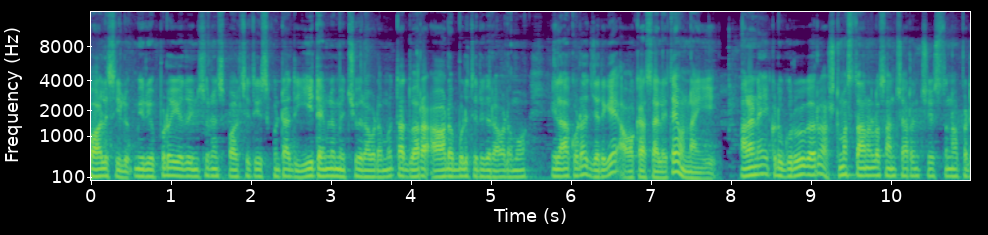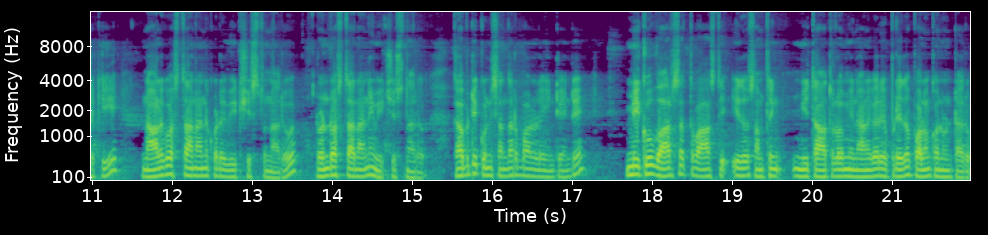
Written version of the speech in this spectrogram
పాలసీలు. మీరు ఎప్పుడో ఏదో ఇన్సూరెన్స్ పాలసీ తీసుకుంటే అది ఈ టైంలో మెచ్యూర్ అవ్వడము తద్వారా ఆ డబ్బులు తిరిగి రావడము ఇలా కూడా జరిగే అవకాశాలు అయితే ఉన్నాయి. అలానే ఇక్కడ గురువు గారు అష్టమ స్థానంలో సంచారం చేస్తున్నప్పటికీ నాలుగో స్థానాన్ని కూడా వీక్షిస్తున్నారు రెండో స్థానాన్ని వీక్షిస్తున్నారు. కాబట్టి కొన్ని సందర్భాల్లో ఏంటంటే మీకు వారసత్వ ఆస్తి ఏదో సంథింగ్ మీ తాతలో మీ నాన్నగారు ఎప్పుడేదో పొలం కొని ఉంటారు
